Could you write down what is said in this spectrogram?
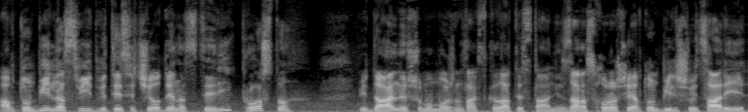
Автомобіль на свій 2011 рік просто в ідеальнішому, можна так сказати, стані. Зараз хороший автомобіль в Швейцарії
